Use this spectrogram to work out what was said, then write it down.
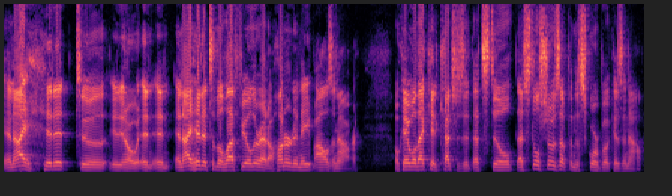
and I hit it to you know, and and and I hit it to the left fielder at 108 miles an hour. Okay, well that kid catches it. That still that still shows up in the scorebook as an out.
